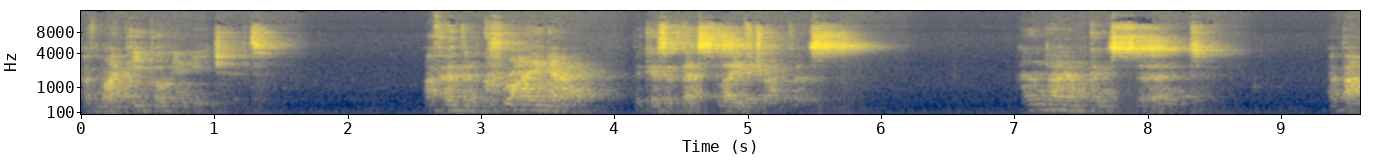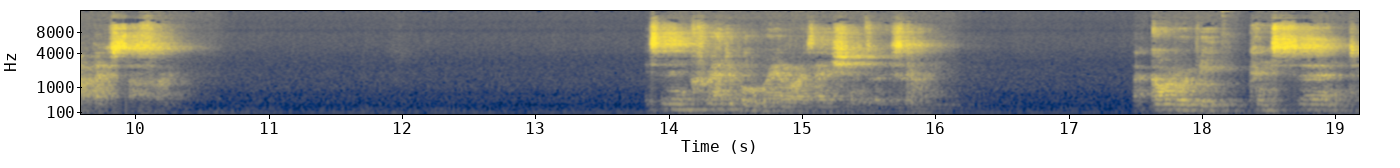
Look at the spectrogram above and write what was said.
of my people in Egypt. I've heard them crying out because of their slave drivers. And I am concerned about their suffering. It's an incredible realization for this guy that God would be concerned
